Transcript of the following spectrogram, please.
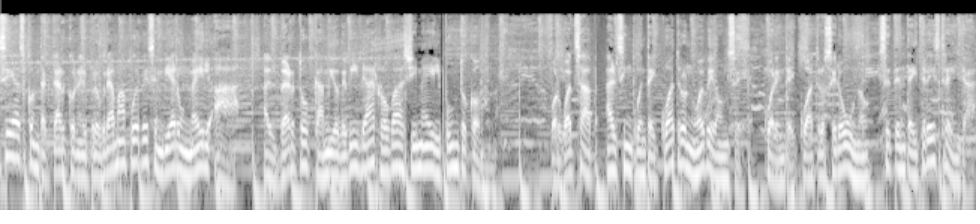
deseas contactar con el programa puedes enviar un mail a albertocambiodevida.gmail.com por WhatsApp al 54911 4401 7330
